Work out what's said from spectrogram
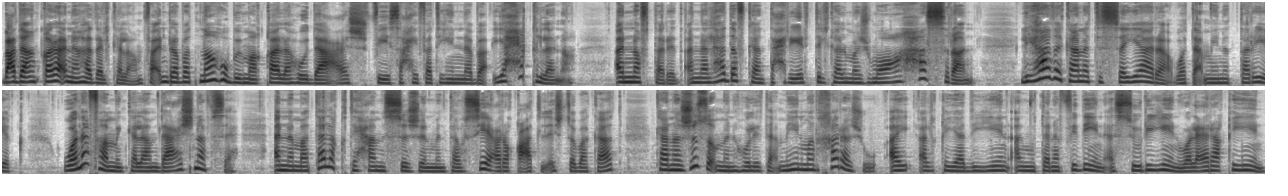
بعد أن قرأنا هذا الكلام فإن ربطناه بما قاله داعش في صحيفته النبأ يحق لنا أن نفترض أن الهدف كان تحرير تلك المجموعة حصرا. لهذا كانت السيارة وتأمين الطريق ونفهم من كلام داعش نفسه أن ما تلا اقتحام السجن من توسيع رقعة الاشتباكات كان جزء منه لتأمين من خرجوا أي القياديين المتنفذين السوريين والعراقيين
